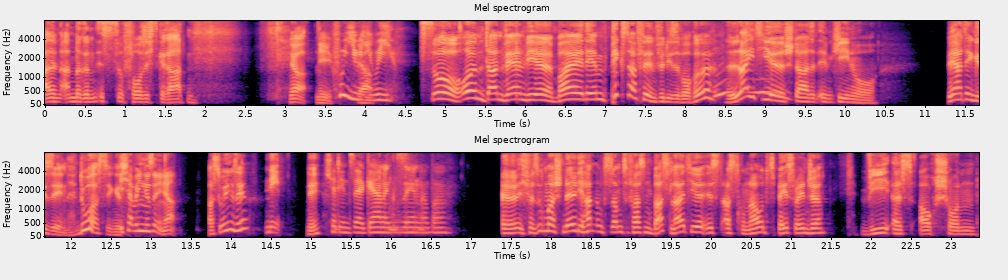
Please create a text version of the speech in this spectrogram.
Allen anderen ist zur Vorsicht geraten. Ja. Nee. Hui, hui, Ja. hui. So, und dann wären wir bei dem Pixar-Film für diese Woche. Lightyear startet im Kino. Wer hat ihn gesehen? Du hast ihn gesehen. Ich habe ihn gesehen, ja. Hast du ihn gesehen? Nee. Ich hätte ihn sehr gerne gesehen, aber Äh, ich versuche mal schnell die Handlung zusammenzufassen. Buzz Lightyear ist Astronaut, Space Ranger, wie es auch schon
